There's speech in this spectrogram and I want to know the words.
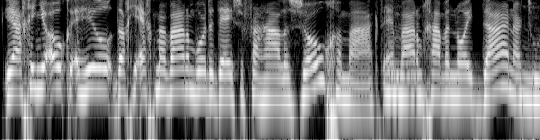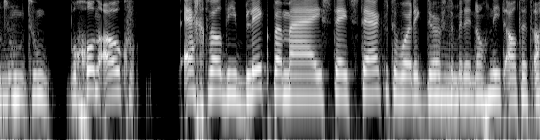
ja, ging je ook heel, dacht je echt, maar waarom worden deze verhalen zo gemaakt? En mm. waarom gaan we nooit daar naartoe? Mm. Toen, toen begon ook echt wel die blik bij mij steeds sterker te worden. Ik durfde mm. me er nog niet altijd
